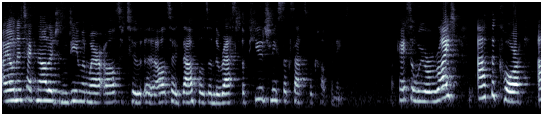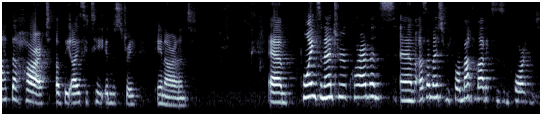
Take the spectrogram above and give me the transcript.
Iona Technologies and Demonware are also, two, uh, also examples and the rest of hugely successful companies. Okay, so we were right at the core, at the heart of the ICT industry in Ireland. Um, points and entry requirements. Um, as I mentioned before, mathematics is important.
